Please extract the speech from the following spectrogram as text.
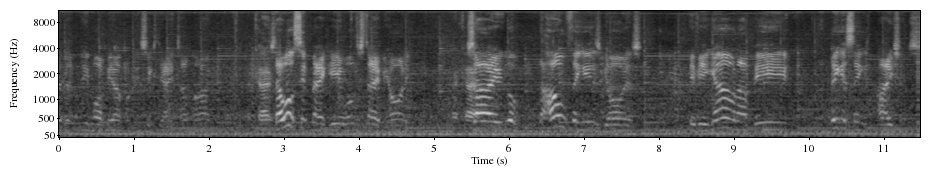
about that. He might be up on his 68 ton mark. Okay. So we'll sit back here, we'll just stay behind him. okay. So look, the whole thing is, guys, if you're going up here, the biggest thing is patience.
